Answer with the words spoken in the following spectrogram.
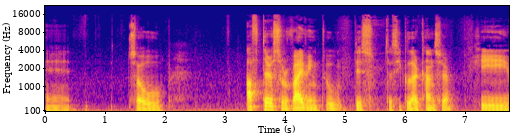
Uh, so, after surviving to this testicular cancer, he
